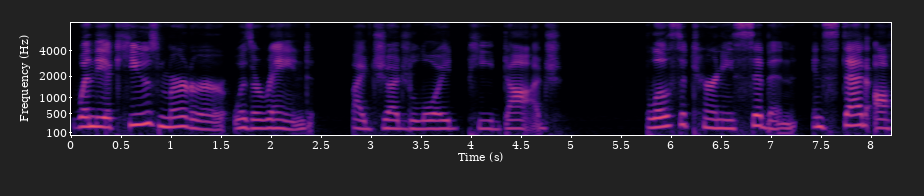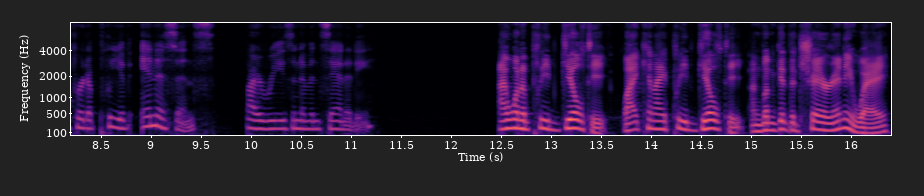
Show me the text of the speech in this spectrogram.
When the accused murderer was arraigned by Judge Lloyd P. Dodge, Bloth's attorney Sibin instead offered a plea of innocence by reason of insanity. I want to plead guilty. Why can't I plead guilty? I'm going to get the chair anyway,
